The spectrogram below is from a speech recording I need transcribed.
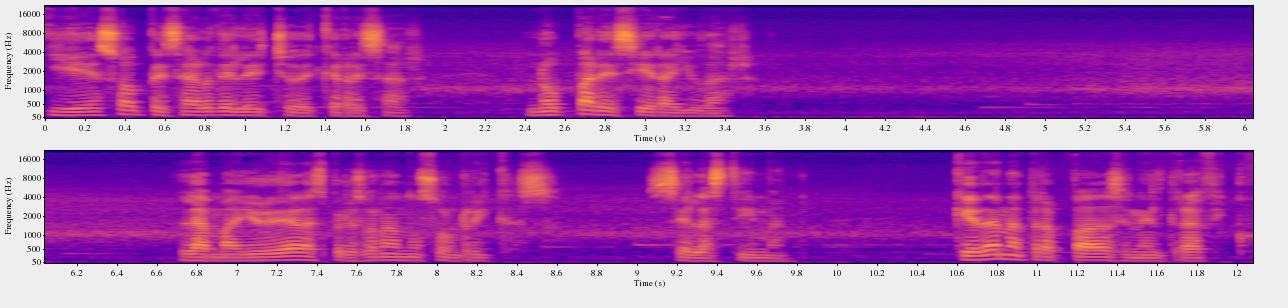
Y eso a pesar del hecho de que rezar no pareciera ayudar. La mayoría de las personas no son ricas, se lastiman, quedan atrapadas en el tráfico,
